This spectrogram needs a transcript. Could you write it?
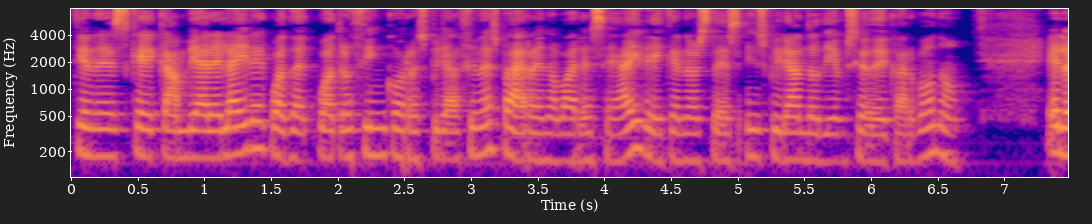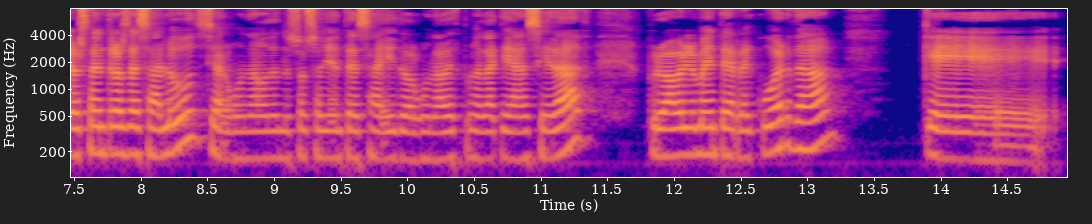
Tienes que cambiar el aire cuatro o cinco respiraciones para renovar ese aire y que no estés inspirando dióxido de carbono. En los centros de salud, si alguno de nuestros oyentes ha ido alguna vez por un ataque de ansiedad, probablemente recuerda que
